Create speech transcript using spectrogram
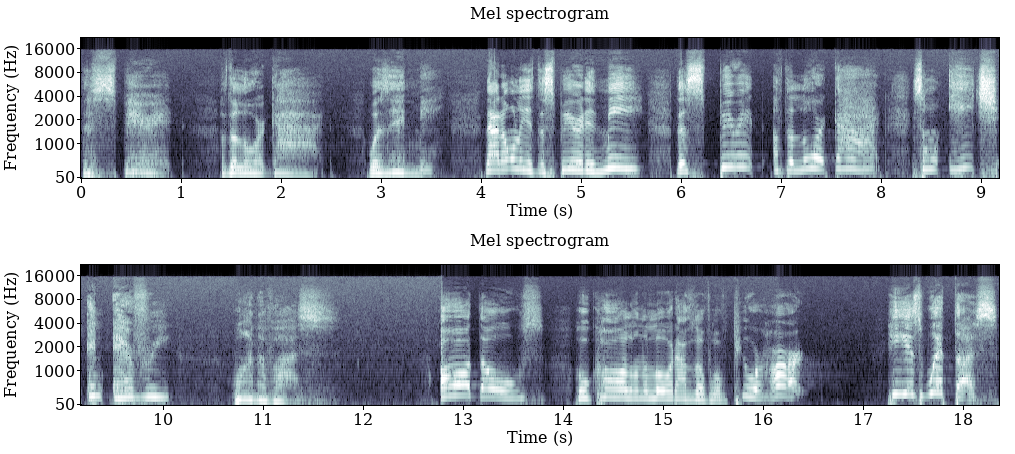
the Spirit of the Lord God was in me. Not only is the Spirit in me, the Spirit of the Lord God is on each and every one of us. all those who call on the Lord out of a pure heart. He is with us.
